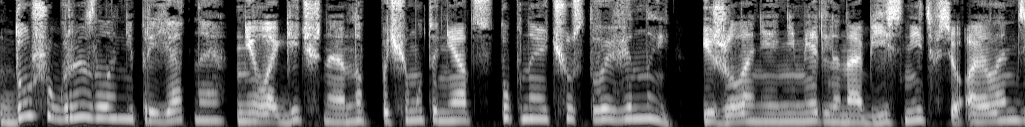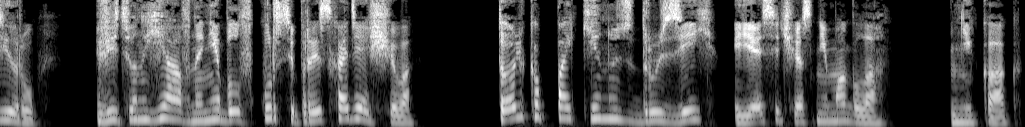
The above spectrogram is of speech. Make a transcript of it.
Душу грызло неприятное, нелогичное, но почему-то неотступное чувство вины и желание немедленно объяснить все Айландиру, ведь он явно не был в курсе происходящего. Только покинуть друзей я сейчас не могла. Никак.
